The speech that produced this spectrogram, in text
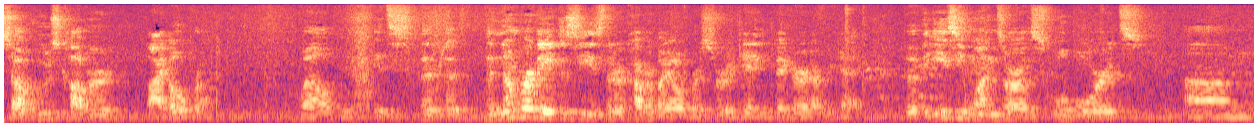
So who's covered by OPRA? Well, it's the, the, the number of agencies that are covered by OPRA is sort of getting bigger every day. The, the easy ones are the school boards, um,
